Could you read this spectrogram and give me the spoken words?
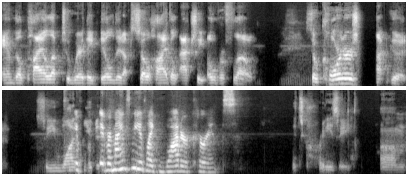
and they'll pile up to where they build it up so high they'll actually overflow. So corners not good. So you want it, you to, it reminds me of like water currents. It's crazy. Um,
